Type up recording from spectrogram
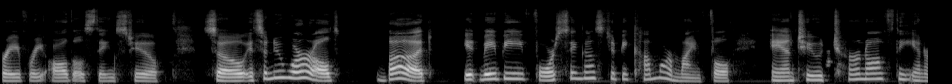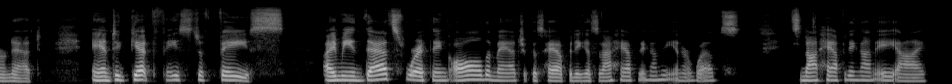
bravery, all those things too. So it's a new world, but it may be forcing us to become more mindful and to turn off the internet and to get face to face I mean, that's where I think all the magic is happening. It's not happening on the interwebs. It's not happening on AI.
